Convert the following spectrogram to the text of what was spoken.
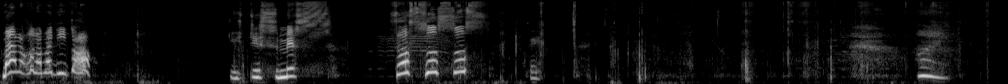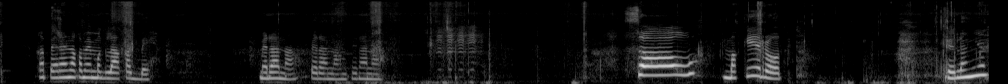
Meron ka na ba dito? Dismiss. Sus, sus, sus. Okay. Ay. Kapera na kami maglakad, be. Mera na, pera na, pera na. So, makirot. Kailan yan?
